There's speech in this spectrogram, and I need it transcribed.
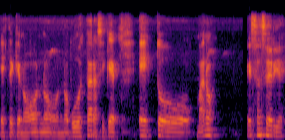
este, que no, no, no pudo estar. Así que esto, mano, esa serie,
